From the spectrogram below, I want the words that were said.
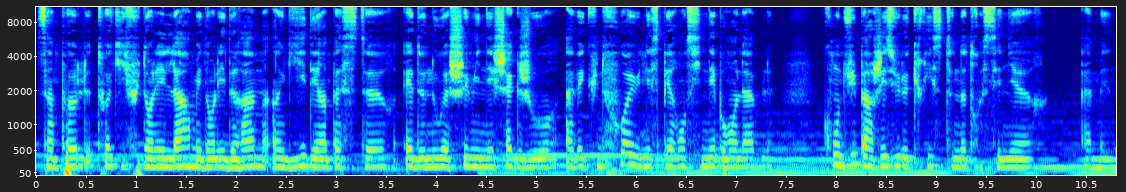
Saint Paul, toi qui fus dans les larmes et dans les drames un guide et un pasteur, aide-nous à cheminer chaque jour avec une foi et une espérance inébranlable, conduits par Jésus le Christ notre Seigneur. Amen.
